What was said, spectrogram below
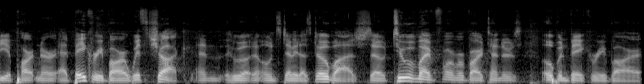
be a partner at Bakery Bar with Chuck, and who owns Debbie Does Doberge. So two of my former bartenders opened Bakery Bar.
